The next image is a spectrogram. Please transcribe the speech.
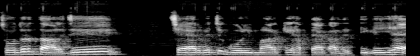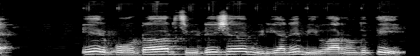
ਸੋਦਰਤਾਲਜੇ ਸ਼ਹਿਰ ਵਿੱਚ ਗੋਲੀ ਮਾਰ ਕੇ ਹੱਤਿਆ ਕਰ ਦਿੱਤੀ ਗਈ ਹੈ। ਇਹ ਰਿਪੋਰਟ ਸਵੀਡਿਸ਼ ਮੀਡੀਆ ਨੇ ਵੀਰਵਾਰ ਨੂੰ ਦਿੱਤੀ।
